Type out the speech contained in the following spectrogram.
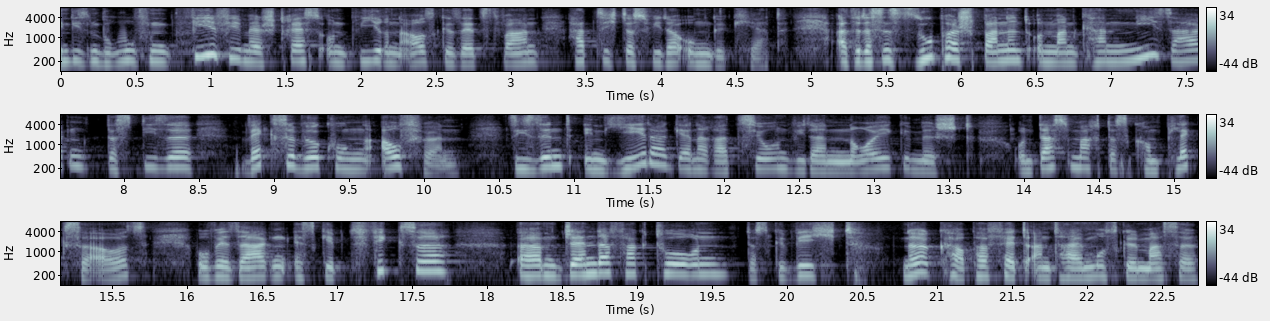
in diesen Berufen viel, viel mehr Stress und Viren ausgesetzt waren, hat sich das wieder umgekehrt. Also das ist super spannend und man kann nie sagen, dass diese Wechselwirkungen aufhören. Sie sind in jeder Generation wieder neu gemischt und das macht das Komplexe aus, wo wir sagen, es gibt fixe ähm, Genderfaktoren, das Gewicht, ne, Körperfettanteil, Muskelmasse.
